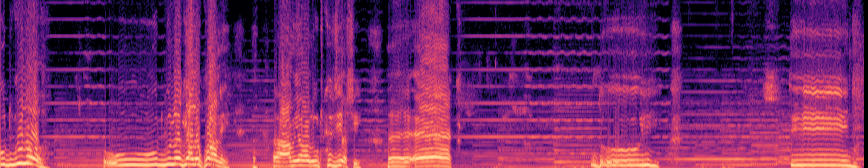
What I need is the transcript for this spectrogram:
উটগুলো উটগুলো গেল কোয়ালে? আমি আমার উট খুঁজি আসি। এক দুই তিন।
